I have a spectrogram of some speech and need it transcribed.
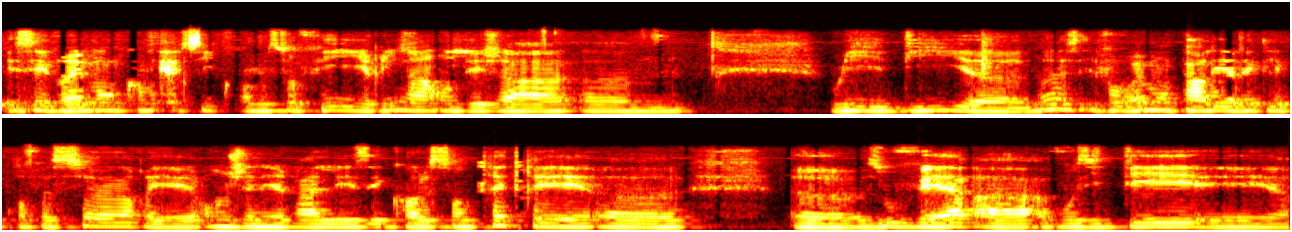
Et c'est vraiment comme aussi comme Sophie et Irina ont déjà euh, oui, dit, il faut vraiment parler avec les professeurs et en général les écoles sont très très euh, ouverts à, vos idées et euh,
